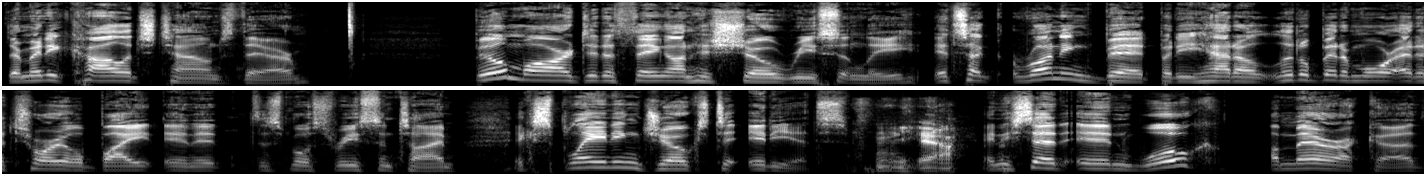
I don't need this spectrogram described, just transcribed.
There are many college towns there. Bill Maher did a thing on his show recently. It's a running bit, but he had a little bit of more editorial bite in it this most recent time, explaining jokes to idiots. Yeah. And he said, in woke America,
